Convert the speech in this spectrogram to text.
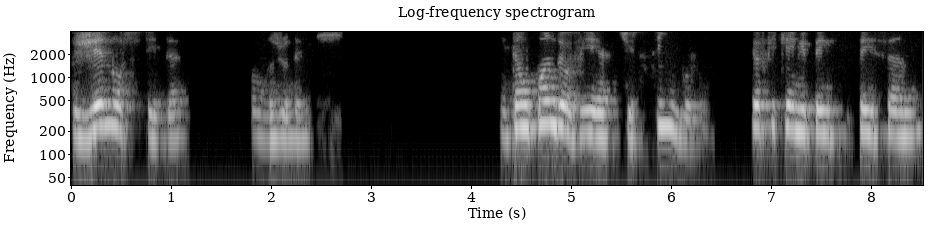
genocida com os judeus. Então, quando eu vi este símbolo, eu fiquei me pensando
